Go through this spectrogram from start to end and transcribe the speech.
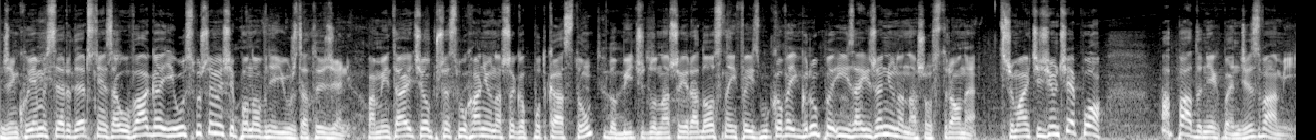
Dziękujemy serdecznie za uwagę i usłyszymy się ponownie już za tydzień. Pamiętajcie o przesłuchaniu naszego podcastu, dobiciu do naszej radosnej facebookowej grupy i zajrzeniu na naszą stronę. Trzymajcie się ciepło, a pad niech będzie z wami.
